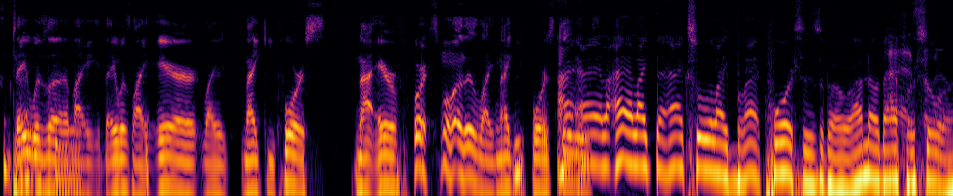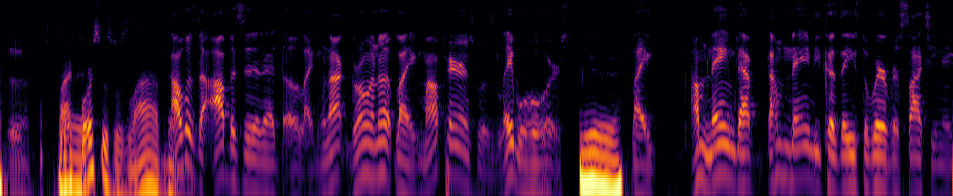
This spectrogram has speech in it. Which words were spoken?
they was uh like they was like Air like Nike Force, not Air Force Ones. It was like Nike Force I, I, had- I like the actual like black forces though. I know that had for sure. of them, too. Black Yeah. Forces was live. Though. I was the opposite of that though. Like when I growing up, like my parents was label whores. Yeah. Like I'm named after I'm named because they used to wear Versace, nigga.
